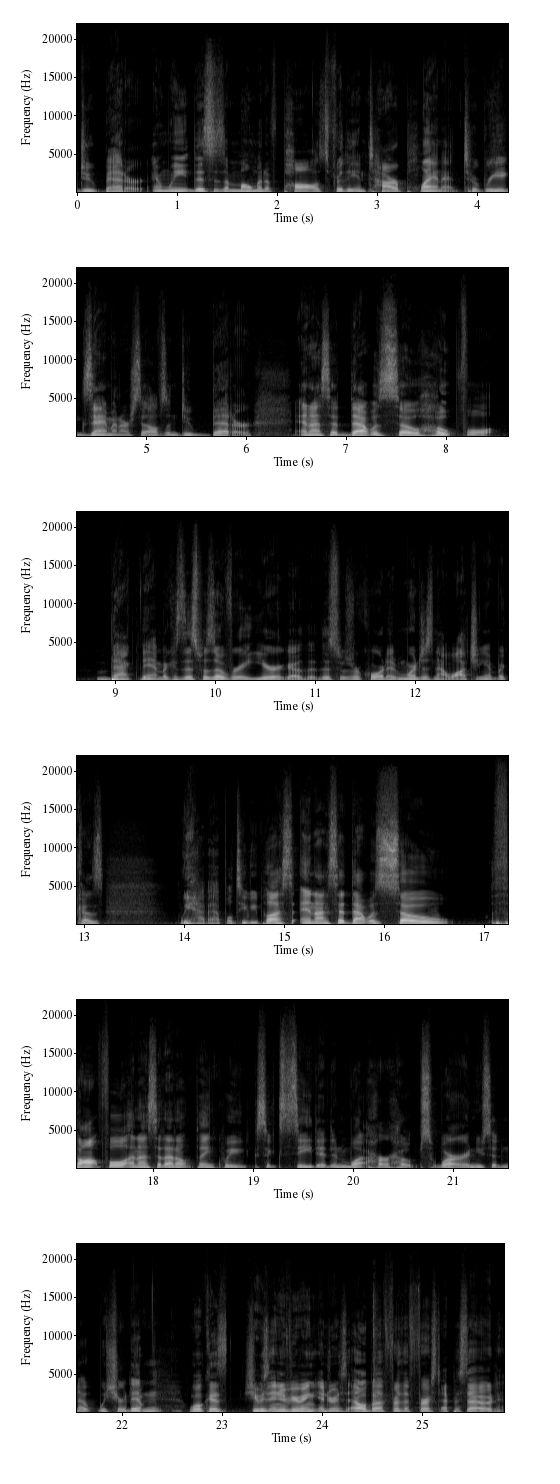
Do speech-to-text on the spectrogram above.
do better. And we this is a moment of pause for the entire planet to re-examine ourselves and do better. And i said that was so hopeful back then because this was over a year ago that this was recorded and we're just now watching it because we have apple tv plus. And i said that was so thoughtful and i said i don't think we succeeded in what her hopes were and you said nope we sure didn't Well, because she was interviewing Idris Elba for the first episode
